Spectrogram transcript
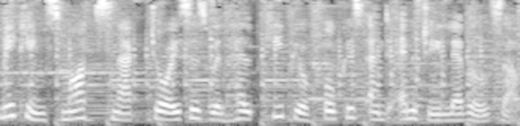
Making smart snack choices will help keep your focus and energy levels up.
